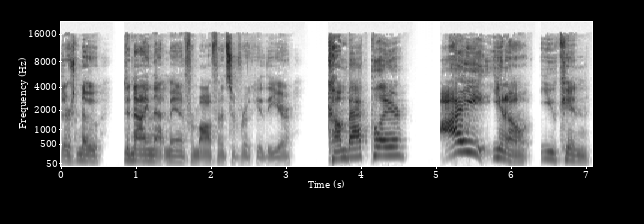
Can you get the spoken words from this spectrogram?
There's no denying that man from Offensive Rookie of the Year, comeback player. I, you know, you can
